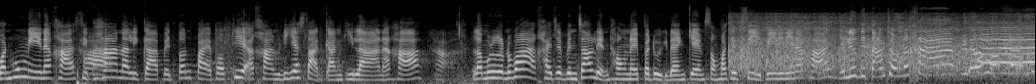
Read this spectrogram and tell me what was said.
วันพรุ่งนี้นะคะ 15 นาฬิกาเป็นต้นไปพบที่อาคารวิทยาศาสตร์การกีฬานะคะ ค่ะเรามาดูกันว่าใครจะเป็นเจ้าเหรียญทองในประดูกแดงเกม 2014 ปีนี้นะคะ อย่าลืมติดตามชมนะคะบ๊ายบาย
